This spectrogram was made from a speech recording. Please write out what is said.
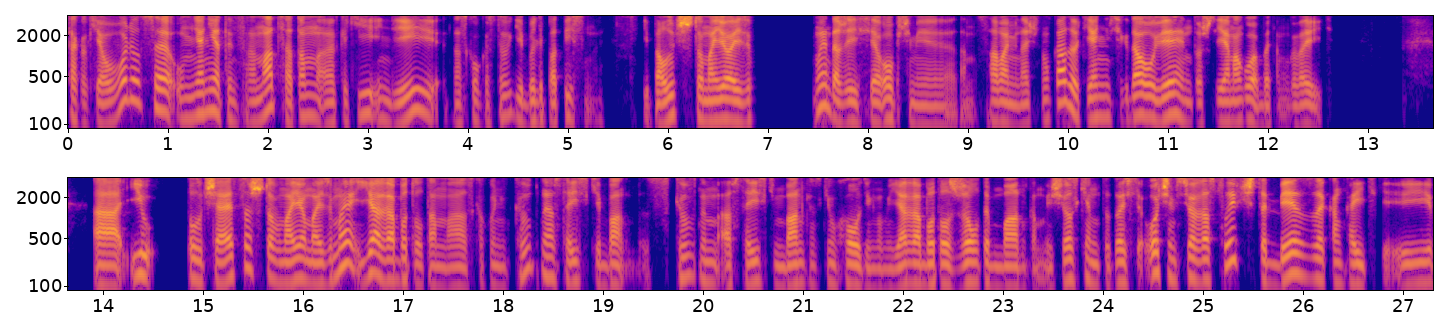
так как я уволился, у меня нет информации о том, э, какие NDA, насколько строгие, были подписаны. И получится, что мое резюме, даже если я общими там, словами начну указывать, я не всегда уверен, то, что я могу об этом говорить. А, и получается, что в моем резюме я работал там а, с какой-нибудь крупным австрийским, бан... с крупным австрийским банковским холдингом, я работал с желтым банком, еще с кем-то. То есть очень все расплывчато, без конкретики. И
